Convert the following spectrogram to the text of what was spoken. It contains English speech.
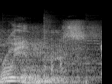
Wins.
